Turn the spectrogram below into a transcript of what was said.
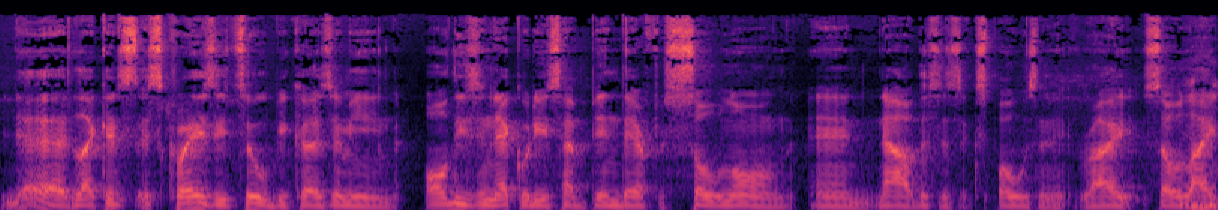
Yeah, like it's it's crazy too because I mean all these inequities have been there for so long, and now this is exposing it, right? So mm-hmm. like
